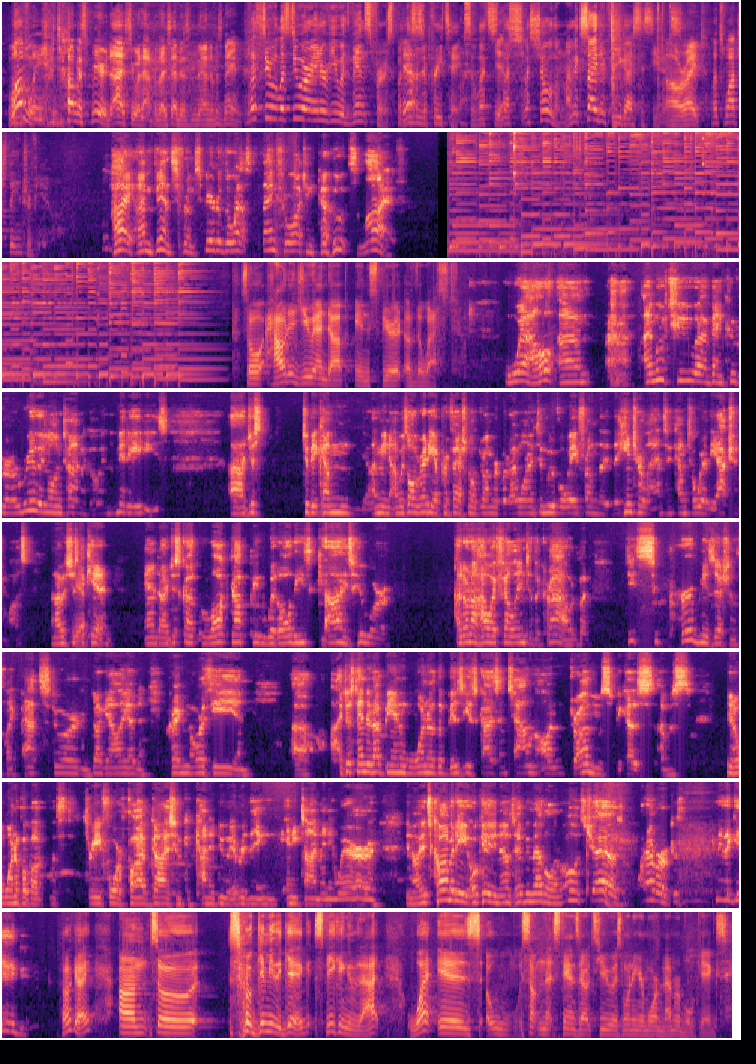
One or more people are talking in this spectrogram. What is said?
lovely Thomas Beard. I see what happened. I said his, the end of his name. Let's do let's do our interview with Vince first, but Yeah. this is a pre-tape, so let's Yes. let's let's show them. I'm excited for you guys to see this. All right, let's watch the interview. Hi, I'm Vince from Spirit of the West. Thanks for watching Cahoots Live. So, how did you end up in Spirit of the West? Well, um, I moved to uh, Vancouver a really long time ago in the mid 80s, uh, just to become. I mean, I was already a professional drummer, but I wanted to move away from the, the hinterlands and come to where the action was. And I was just Yeah. a kid. And I just got locked up with all these guys who were, I don't know how I fell into the crowd, but these superb musicians like Pat Steward and Doug Elliott and Craig Northey and uh, I just ended up being one of the busiest guys in town on drums because I was, you know, one of about three, four, five guys who could kind of do everything anytime, anywhere. And, you know, it's comedy. Okay, now it's heavy metal. And, oh, it's jazz. Whatever. Just give me the gig. Okay. Um, so, so give me the gig. Speaking of that, what is uh, something that stands out to you as one of your more memorable gigs?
